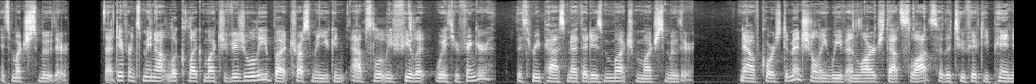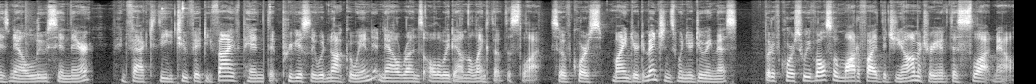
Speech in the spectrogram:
It's much smoother. That difference may not look like much visually, but trust me, you can absolutely feel it with your finger. The three-pass method is much, much smoother. Now, of course, dimensionally, we've enlarged that slot, so the 250 pin is now loose in there. In fact, the 255 pin that previously would not go in now runs all the way down the length of the slot. So of course, mind your dimensions when you're doing this. But of course, we've also modified the geometry of this slot now.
